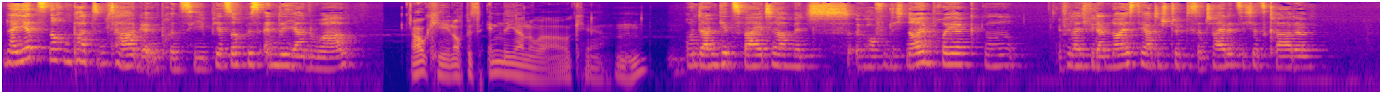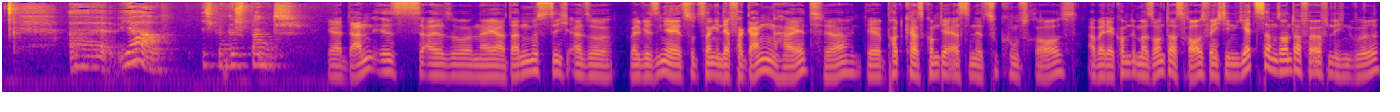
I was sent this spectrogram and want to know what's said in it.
Na, jetzt noch ein paar Tage im Prinzip. Jetzt noch bis Ende Januar. Okay, noch bis Ende Januar, okay. Mhm. Und dann geht es weiter mit hoffentlich neuen Projekten. Vielleicht wieder ein neues Theaterstück, das entscheidet sich jetzt gerade. Äh, ja, ich bin gespannt. Ja, dann ist also, naja, dann müsste ich also, weil wir sind ja jetzt sozusagen in der Vergangenheit, ja, der Podcast kommt ja erst in der Zukunft raus, aber der kommt immer sonntags raus. Wenn ich den jetzt am Sonntag veröffentlichen würde,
